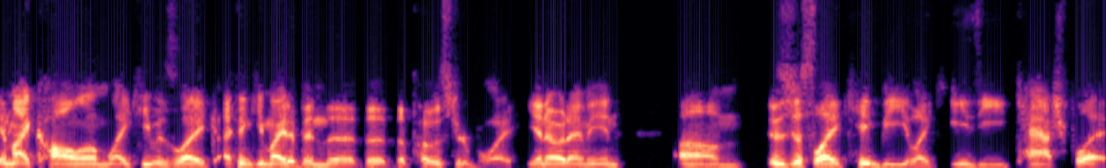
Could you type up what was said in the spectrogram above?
in my column like he was like i think he might have been the the, the poster boy. You know what i mean? Um it was just like higbee like easy cash play.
